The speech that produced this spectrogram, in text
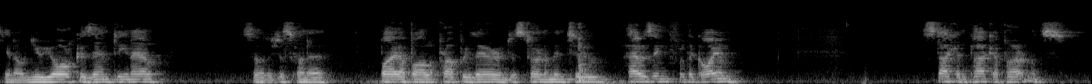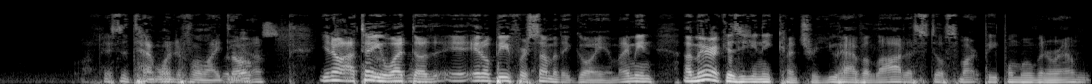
you know, New York is empty now, so they're just going to buy up all the property there and just turn them into housing for the Goyim. Stack and pack apartments. Isn't that wonderful idea? know? huh? You know, I'll tell you what though, it, it'll be for some of the goyim. I mean, America's a unique country. You have a lot of still smart people moving around.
